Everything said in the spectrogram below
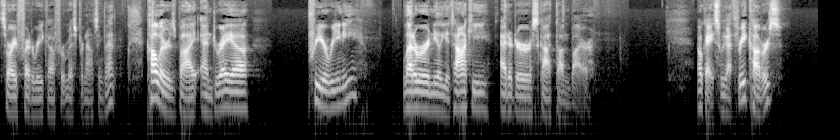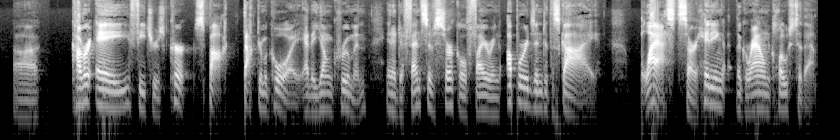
Sorry, Frederica, for mispronouncing that. Colors by Andrea Priorini. Letterer Neil Uyetake, editor Scott Dunbier. Okay, so we got three covers. Uh, cover A features Kirk, Spock, Dr. McCoy, and a young crewman in a defensive circle firing upwards into the sky. Blasts are hitting the ground close to them.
